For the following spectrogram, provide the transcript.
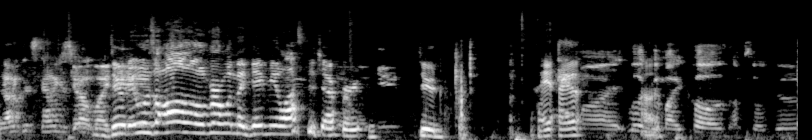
Now just, now just. Get out my Dude, it was all over when they gave me last ditch effort. my. Dude, I, My, I, look Uh. at my calls. I'm so good.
